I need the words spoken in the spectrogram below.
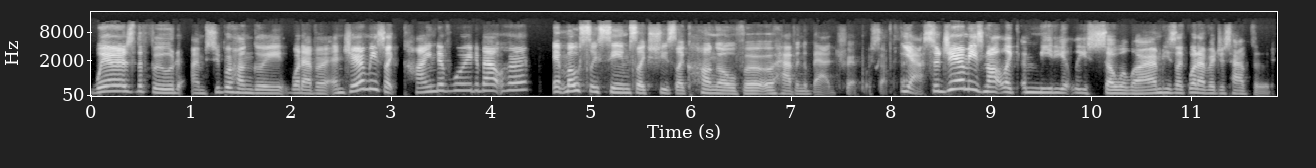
Where's the food? I'm super hungry, whatever. And Jeremy's like kind of worried about her. It mostly seems like she's like hungover or having a bad trip or something. Yeah. So Jeremy's not like immediately so alarmed. He's like, whatever, just have food.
